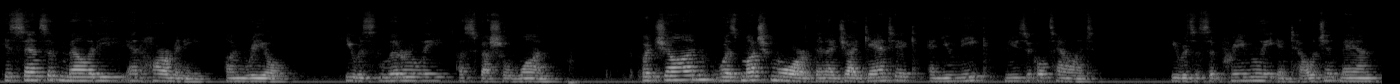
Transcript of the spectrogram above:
his sense of melody and harmony unreal. He was literally a special one. But John was much more than a gigantic and unique musical talent. He was a supremely intelligent man,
